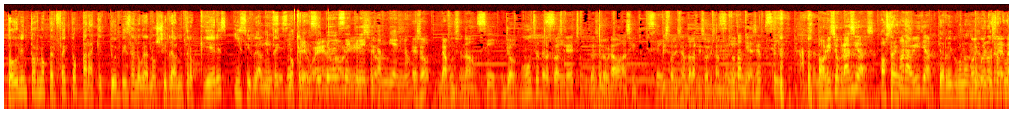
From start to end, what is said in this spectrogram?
todo un entorno perfecto para que tú empieces a lograrlo si realmente lo quieres y si realmente Ese es lo el crees. principio del secreto también, ¿no? Eso me ha funcionado. Sí. Yo muchas de las cosas que he hecho las he logrado así, Sí. visualizándolas, visualizándolas. Sí. Tú también, ¿cierto? Sí, absolutamente. Mauricio, gracias. A ustedes. Qué maravilla. Qué rico cono- Muy qué bueno tenerte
